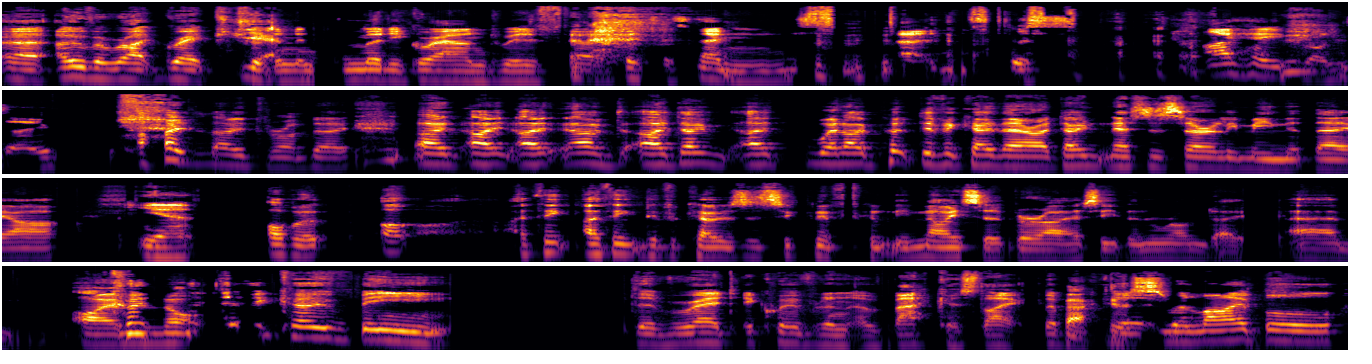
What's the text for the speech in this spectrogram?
uh, overripe grapes trodden into muddy ground with uh, bitter stems. It's just, I hate rondo. I loathe Rondo. I, I, I, I- I don't. I, when I put Divico there, I don't necessarily mean that they are Yeah, of a. oh, I think I think Divico is a significantly nicer variety than Rondo. Um, I'm could not. Divico be the red equivalent of Bacchus, like the, Bacchus. the reliable.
